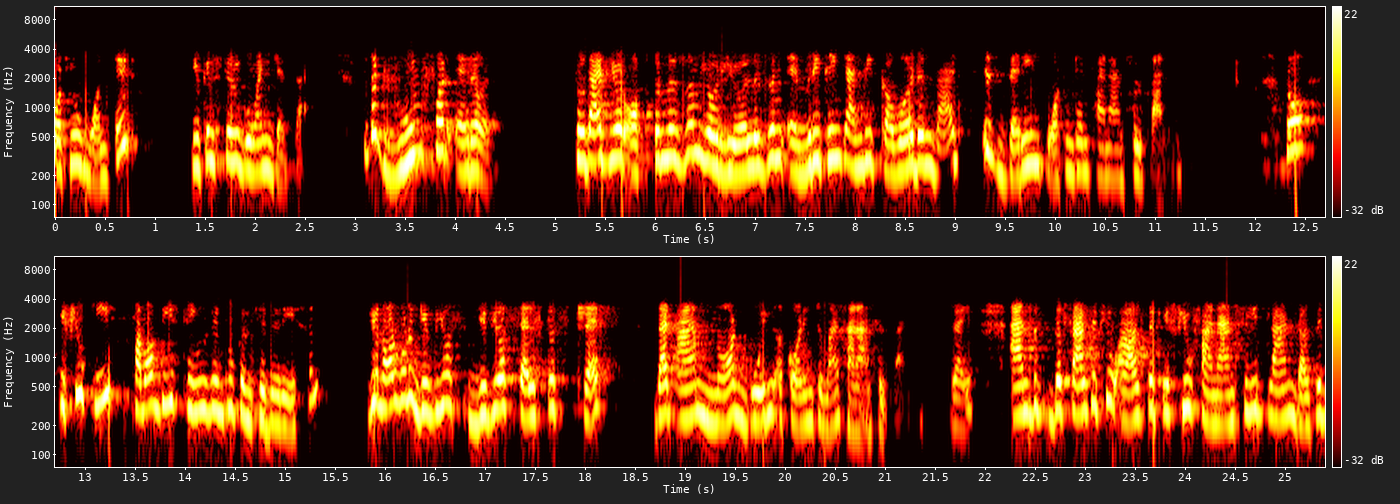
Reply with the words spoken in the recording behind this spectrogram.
what you wanted. You can still go and get that. So that room for error so that your optimism, your realism, everything can be covered in that is very important in financial planning. So if you keep some of these things into consideration, you're not going to give your give yourself the stress that I am not going according to my financial plan, right? And the, the fact that you ask that if you financially plan, does it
